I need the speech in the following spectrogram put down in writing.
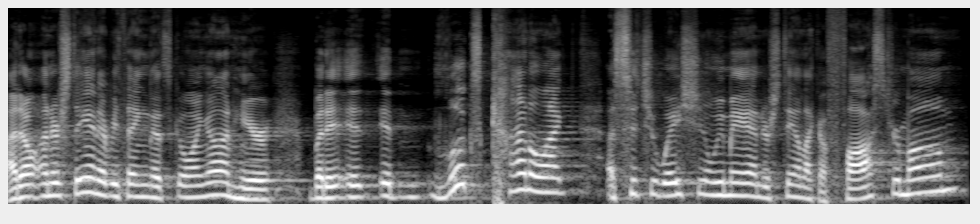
I don't understand everything that's going on here, but it, it, it looks kind of like a situation we may understand like a foster mom.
